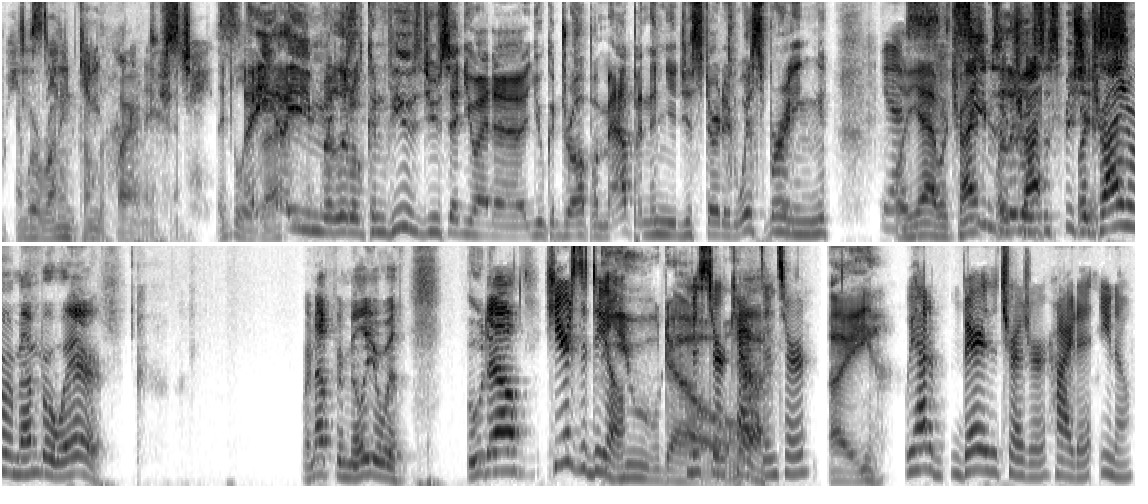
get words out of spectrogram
We And we're running from the Fire Nation. They believe that. I, I'm a little confused. You said you had a, you could draw up a map, and then you just started whispering. Yes. Well, yeah, we're trying. Seems a we're little try- suspicious. We're trying to remember where. We're not familiar with Yu Dao. Here's the deal, You know, Mr. Captain, sir. I, We had to bury the treasure, hide it, you know,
